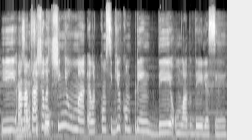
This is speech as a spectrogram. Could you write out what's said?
E Mas a ela Natasha, ficou- ela tinha uma. Ela conseguia compreender um lado dele, assim.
